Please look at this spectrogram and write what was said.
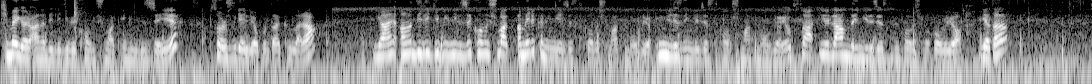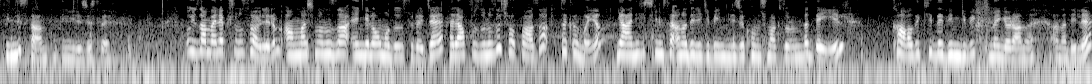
kime göre ana dili gibi konuşmak İngilizceyi? Sorusu geliyor burada akıllara. Yani ana dili gibi İngilizce konuşmak Amerikan İngilizcesi konuşmak mı oluyor? İngiliz İngilizcesi konuşmak mı oluyor? Yoksa İrlanda İngilizcesi mi konuşmak oluyor? Ya da Hindistan İngilizcesi. O yüzden ben hep şunu söylerim. Anlaşmanıza engel olmadığı sürece telaffuzunuza çok fazla takılmayın. Yani hiç kimse ana dili gibi İngilizce konuşmak zorunda değil. Kaldı ki dediğim gibi kime göre ana, ana dili.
